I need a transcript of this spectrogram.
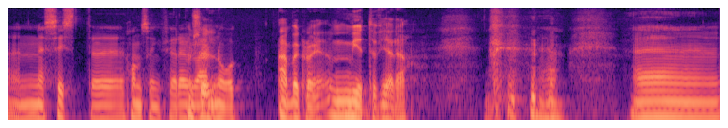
den siste håndsvingfjøra. vil være Unnskyld. Jeg beklager. Mytefjæra. Eh,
